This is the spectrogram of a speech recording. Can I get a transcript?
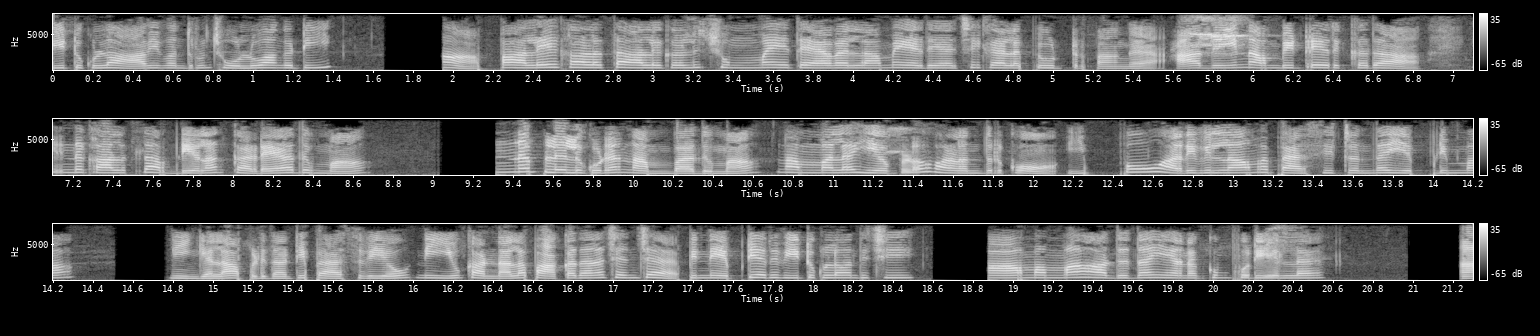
வீட்டுக்குள்ளே ஆவி வந்துடும் சொல்லுவாங்க டி. ஆ பழைய காலத்து ஆளுகள் சும்மா தேவையில்லாமல் எதையாச்சும் கிளப்பி விட்டுருப்பாங்க. அதையும் நம்பிட்டே இருக்கதா? இந்த காலத்தில் அப்படியெல்லாம் கிடையாதுமா சின்ன பிள்ளைகள் கூட நம்பாதுமா நம்மளாம் எவ்வளோ வளர்ந்துருக்கோம். இப்போவும் அறிவில்லாமல் பேசிட்டு இருந்தா எப்படிம்மா? நீங்களாம் அப்படிதாட்டி பேசுவியோ? நீயும் கண்ணால் பார்க்க தானே செஞ்ச? பின்ன எப்படி அது வீட்டுக்குள்ளே வந்துச்சு? ஆமாம்மா அதுதான் எனக்கும் புரியலை. ஆ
